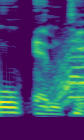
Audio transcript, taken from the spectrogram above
OMT.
